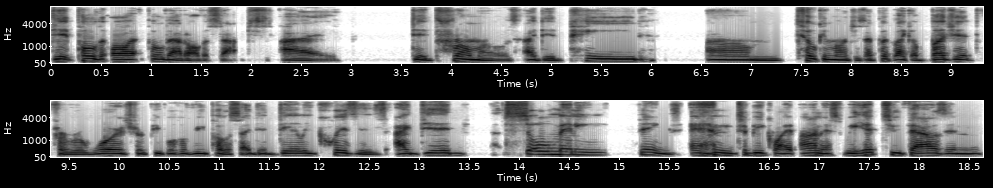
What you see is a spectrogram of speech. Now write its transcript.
did pulled all pulled out all the stops. I did promos. I did paid um, token launches. I put like a budget for rewards for people who repost. I did daily quizzes. I did so many things. And to be quite honest, we hit 2,000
